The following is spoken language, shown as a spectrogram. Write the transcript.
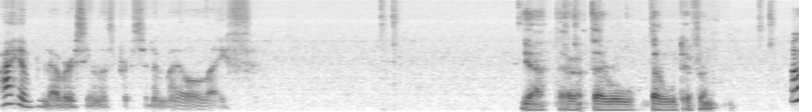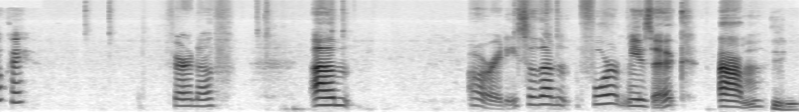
I have never seen this person in my life. Yeah, they're they're all they're all different. Okay. Fair enough. Um alrighty. So then for music, um Mhm.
